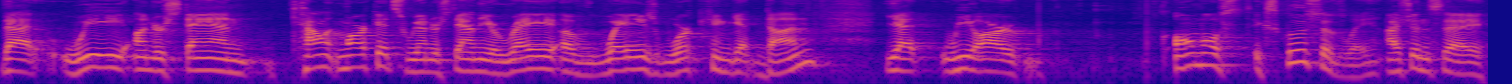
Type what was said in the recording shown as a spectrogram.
that we understand talent markets, we understand the array of ways work can get done, yet we are almost exclusively, I shouldn't say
